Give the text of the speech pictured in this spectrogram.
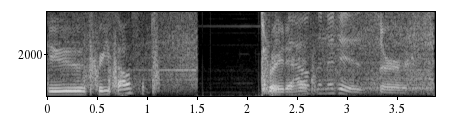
to 3000. Straight ahead. 3000 it is, sir.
